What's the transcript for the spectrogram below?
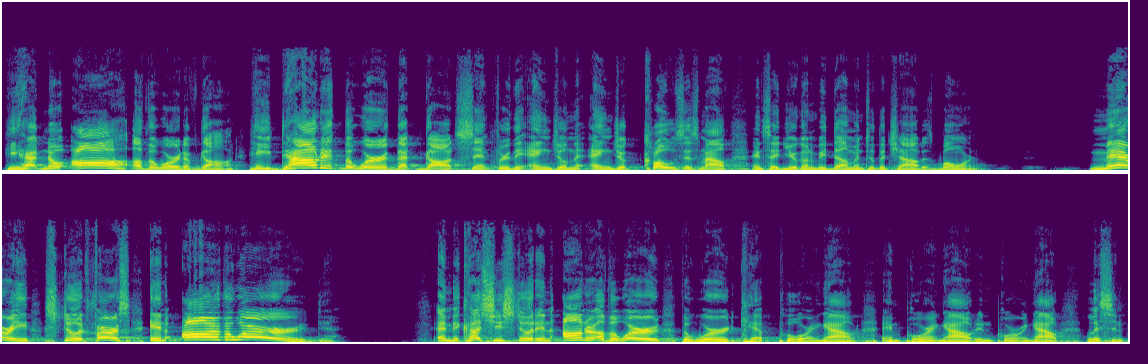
he had no awe of the word of God. He doubted the word that God sent through the angel, and the angel closed his mouth and said, You're going to be dumb until the child is born. Mary stood first in awe of the word. And because she stood in honor of the word, the word kept pouring out and pouring out and pouring out. Listen,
